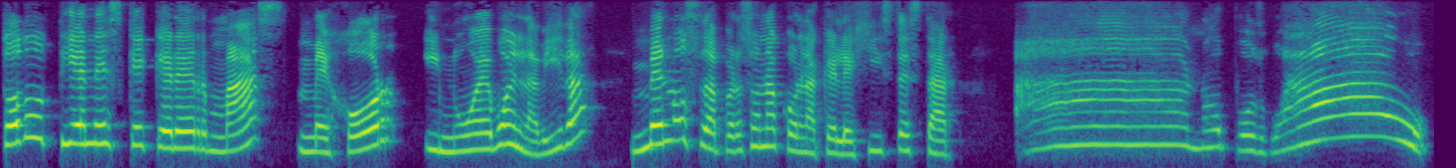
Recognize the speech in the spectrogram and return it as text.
todo tienes que querer más, mejor y nuevo en la vida, menos la persona con la que elegiste estar. Ah, no, pues wow.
